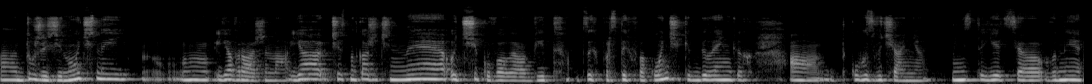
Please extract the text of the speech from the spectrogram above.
дуже жіночний. Я вражена. Я, чесно кажучи, не очікувала від цих простих флакончиків біленьких такого звучання. Мені здається, вони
